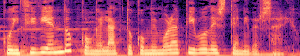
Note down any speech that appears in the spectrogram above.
coincidiendo con el acto conmemorativo de este aniversario.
